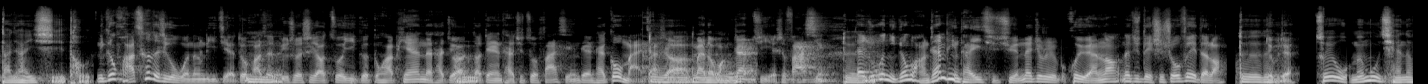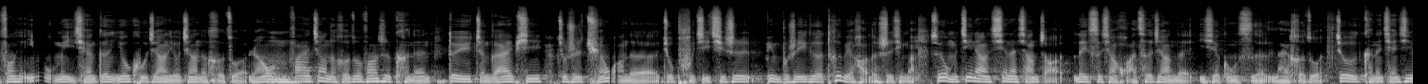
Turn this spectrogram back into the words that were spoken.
大家一起投。你跟华策的这个我能理解，对华策，比如说是要做一个动画片，那他就要到电视台去做发行，电视台购买，但是要卖到网站去也是发行。对但如果你跟网站平台一起去，那就是会员了，那就得是收费的了，对对对，对不对？所以我们目前的方向，因为我们以前跟优酷这样有这样的合作，然后我们发现这样的合作方式可能对于整个 IP 就是全网的就普及，其实并不是一个特别好的事情嘛。所以我们尽量现在想找类似像华策这样的一些公司来合作，就可能前期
